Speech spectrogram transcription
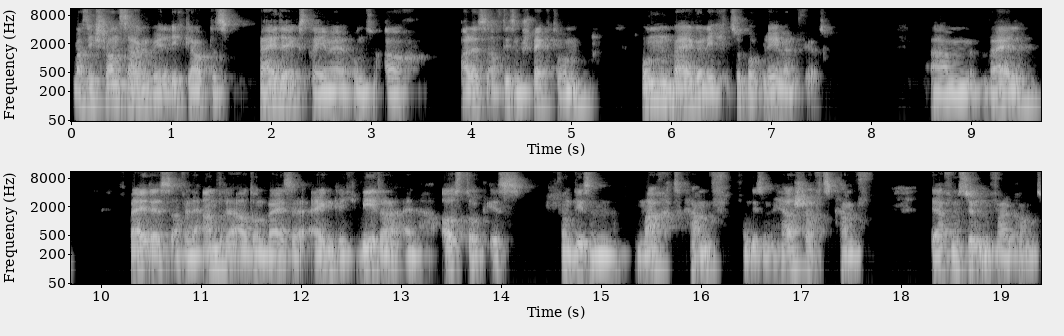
was ich schon sagen will, ich glaube, dass beide Extreme und auch alles auf diesem Spektrum unweigerlich zu Problemen führt. Ähm, weil beides auf eine andere Art und Weise eigentlich weder ein Ausdruck ist von diesem Machtkampf, von diesem Herrschaftskampf, der vom Sündenfall kommt,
